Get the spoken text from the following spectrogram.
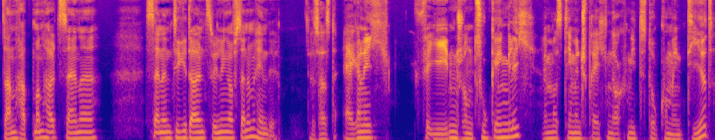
Dann hat man halt seine, seinen digitalen Zwilling auf seinem Handy. Das heißt, eigentlich für jeden schon zugänglich, wenn man es dementsprechend auch mit dokumentiert.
